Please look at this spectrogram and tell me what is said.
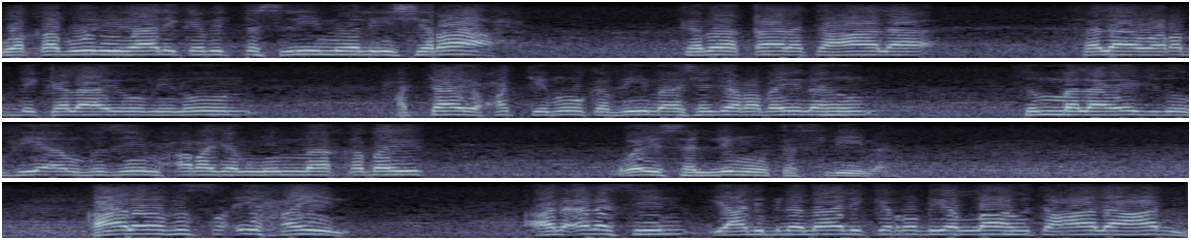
وقبول ذلك بالتسليم والانشراح. كما قال تعالى فلا وربك لا يؤمنون حتى يحكموك فيما شجر بينهم. ثم لا يجدوا في أنفسهم حرجا مما قضيت ويسلموا تسليما. قال وفي الصحيحين عن أنس يعني ابن مالك رضي الله تعالى عنه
